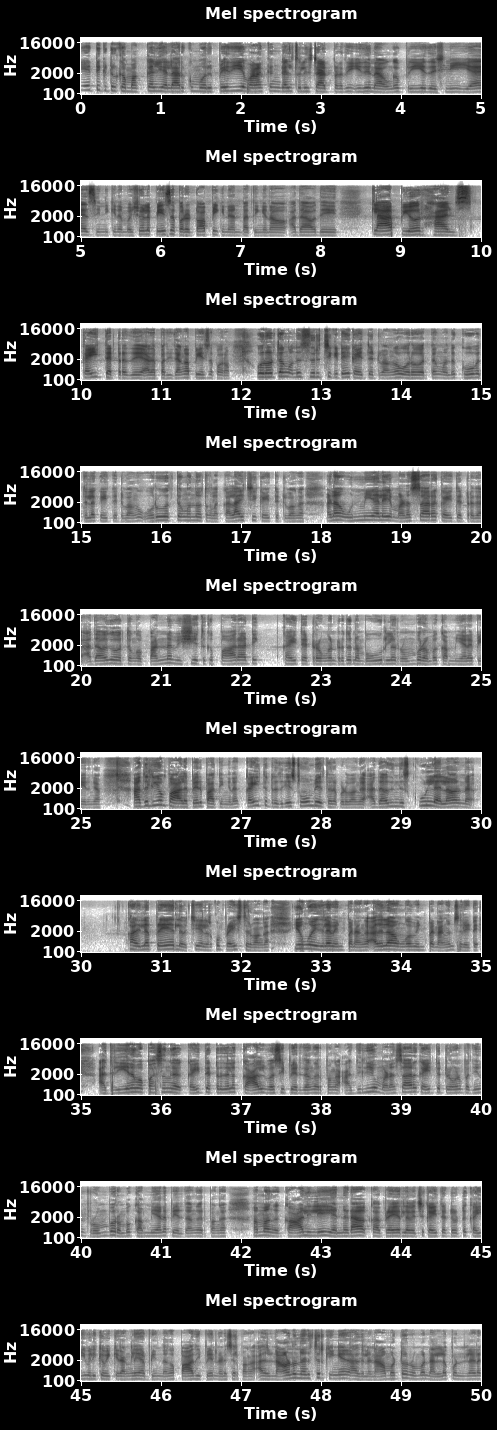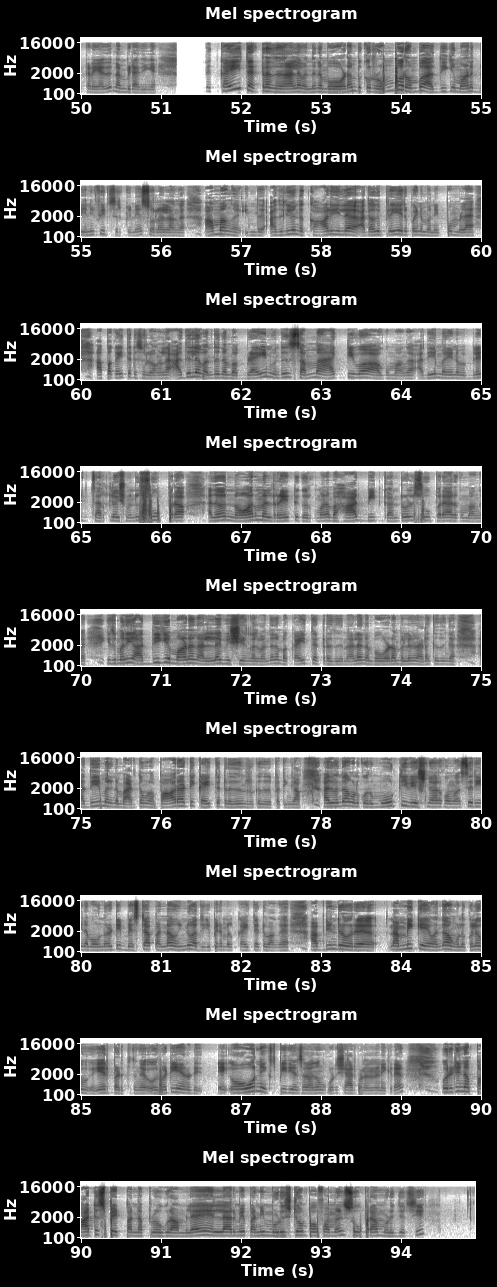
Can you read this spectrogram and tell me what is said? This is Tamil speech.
கேட்டுக்கிட்டு இருக்க மக்கள் எல்லாருக்கும் ஒரு பெரிய வணக்கங்கள் சொல்லி ஸ்டார்ட் பண்ணுறது இது நான் உங்கள் பிரியதர்ஷினி. எஸ் இன்னைக்கு நம்ம ஷோவில் பேச போகிற டாபிக் என்னன்னு பார்த்தீங்கன்னா அதாவது கிளாப் யோர் ஹேண்ட்ஸ் கை தட்டுறது. அதை பற்றி தாங்க பேச போகிறோம் ஒரு ஒருத்தவங்க வந்து சிரிச்சுக்கிட்டே கை தட்டுவாங்க. ஒரு ஒருத்தவங்க வந்து கோவத்தில் கை தட்டுவாங்க. ஒரு ஒருத்தவங்க வந்து ஒருத்தவங்களை கலாய்ச்சி கை தட்டுவாங்க. ஆனால் உண்மையாலே மனசார கை தட்டுறது. அதாவது ஒருத்தவங்க பண்ண விஷயத்துக்கு பாராட்டி கை தட்டுறவங்கன்றது நம்ம ஊரில் ரொம்ப ரொம்ப கம்மியான பேருங்க. அதுலேயும் பல பேர் பார்த்தீங்கன்னா கை தட்டுறதுக்கே சோம்பேறித்தனப்படுவாங்க. அதாவது இந்த ஸ்கூல்லலாம் ந- காலையில் ப்ரேயரில் வச்சு எல்லாருக்கும் ப்ரைஸ் தருவாங்க. இவங்க இதில் வின் பண்ணாங்க அதில் அவங்க வின் பண்ணாங்கன்னு சொல்லிட்டு அதுலேயே நம்ம பசங்க கை தட்டுறதுல கால் வசி பேர் தாங்க இருப்பாங்க. அதுலேயும் மனசார கை தட்டுறவங்கன்னு பார்த்தீங்கன்னா ரொம்ப ரொம்ப கம்மியான பேர் தாங்க இருப்பாங்க. ஆமாங்க காலையிலே என்னடா க ப்ரேயரில் வச்சு கை தட்ட விட்டு கை வலிக்க வைக்கிறாங்களே அப்படின்னு தாங்க பாதி பேர் நினச்சிருப்பாங்க. அதில் நானும் நினச்சிருக்கீங்க அதில் நான் மட்டும் ரொம்ப நல்ல பொண்ணுலாம் கிடையாது நம்பிடாதீங்க. இந்த கை தட்டுறதுனால வந்து நம்ம உடம்புக்கு ரொம்ப ரொம்ப அதிகமான பெனிஃபிட்ஸ் இருக்குன்னே சொல்லலாங்க. ஆமாங்க. இந்த அதுலேயும் இந்த காலையில் அதாவது ப்ரேயர் போய் நம்ம நிற்போம்ல அப்போ கை தட்ட சொல்லுவாங்கள்ல அதில் வந்து நம்ம பிரெயின் வந்து செம்ம ஆக்டிவாக ஆகுமாங்க. அதே மாதிரி நம்ம பிளட் சர்க்குலேஷன் வந்து சூப்பராக அதாவது நார்மல் ரேட்டுக்கு இருக்குமா நம்ம ஹார்ட் பீட் கண்ட்ரோல் சூப்பராக இருக்குமாங்க. இது மாதிரி அதிகமான நல்ல விஷயங்கள் வந்து நம்ம கை தட்டுறதுனால நம்ம உடம்புல நடக்குதுங்க. அதே மாதிரி நம்ம அடுத்தவங்கள பாராட்டி கை தட்டுறதுன்னு இருக்குது பார்த்தீங்களா அது வந்து அவங்களுக்கு ஒரு மோட்டிவேஷனாக இருக்குங்க. சரி நம்ம இன்னொரு வாட்டி பெஸ்ட்டாக பண்ணால் இன்னும் அதுக்கு போய் நம்மளுக்கு கைத்தட்டுவாங்க அப்படின்ற ஒரு நம்பிக்கையை வந்து அவங்களுக்குள்ள ஏற்படுத்துதுங்க. ஒரு வாட்டி என்னுடைய ஓன் எக்ஸ்பீரியன்ஸை வந்து உங்க கூட ஷேர் பண்ணணும்னு நினைக்கிறேன். ஒரு வாட்டி நான் பார்ட்டிசிபேட் பண்ண ப்ரோக்ராமில் எல்லாருமே பண்ணி முடிச்சிட்டோம். பர்ஃபார்மன்ஸ் சூப்பராக முடிஞ்சிருச்சு.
